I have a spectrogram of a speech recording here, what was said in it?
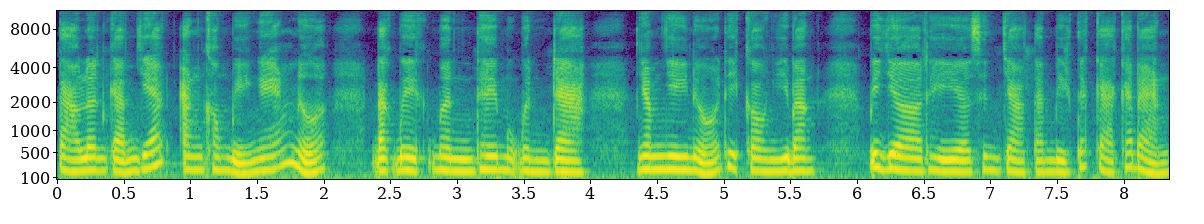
tạo lên cảm giác ăn không bị ngán nữa. Đặc biệt mình thêm một bình trà, nhâm nhi nữa thì còn gì bằng. Bây giờ thì ờ, xin chào tạm biệt tất cả các bạn.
